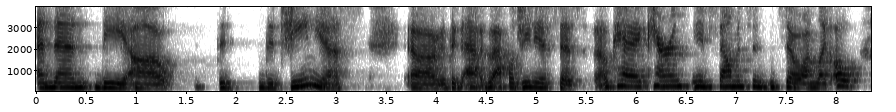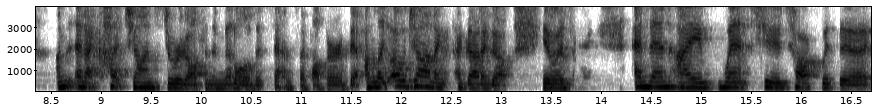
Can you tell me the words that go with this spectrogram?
and then the uh the the genius uh, the, the, Apple Genius says, okay, Karen Salmansohn. And so I'm like, oh, I'm, and I cut Jon Stewart off in the middle of a sentence. I felt very bad. I'm like, oh, John, I, I gotta go. It was, and then I went to talk with the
